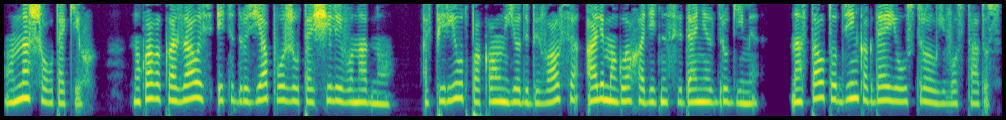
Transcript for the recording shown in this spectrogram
Он нашел таких. Но, как оказалось, эти друзья позже утащили его на дно. А в период, пока он ее добивался, Али могла ходить на свидания с другими. Настал тот день, когда ее устроил его статус.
